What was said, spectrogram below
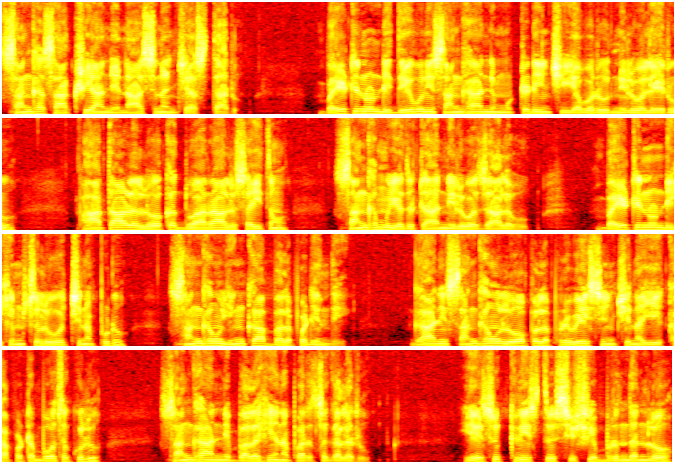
సంఘ సాక్ష్యాన్ని నాశనం చేస్తారు. బయటి నుండి దేవుని సంఘాన్ని ముట్టడించి ఎవరూ నిలువలేరు. పాతాళ లోకద్వారాలు సైతం సంఘము ఎదుట నిలువజాలవు. బయటి నుండి హింసలు వచ్చినప్పుడు సంఘం ఇంకా బలపడింది. గాని సంఘం లోపల ప్రవేశించిన ఈ కపట బోధకులు సంఘాన్ని బలహీనపరచగలరు. యేసుక్రీస్తు శిష్య బృందంలో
